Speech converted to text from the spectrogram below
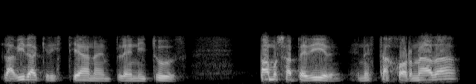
la vida cristiana en plenitud. Vamos a pedir en esta jornada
